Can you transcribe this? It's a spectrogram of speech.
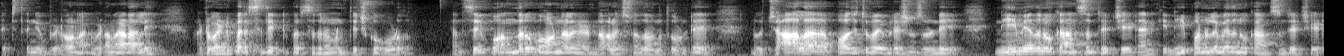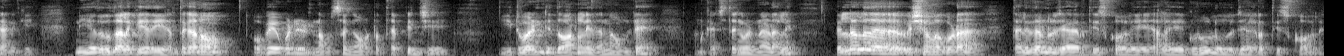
ఖచ్చితంగా విడవ విడనాడాలి. అటువంటి పరిస్థితి ఎట్టి పరిస్థితుల్లో మనం తెచ్చుకోకూడదు. ఎంతసేపు అందరూ బాగుండాలనే ఆలోచన ధోరణితో ఉంటే నువ్వు చాలా పాజిటివ్ వైబ్రేషన్స్ ఉండి నీ మీద నువ్వు కాన్సన్ట్రేట్ చేయడానికి నీ పనుల మీద నువ్వు కాన్సన్ట్రేట్ చేయడానికి నీ ఎదుగుదలకి అది ఎంతగానో ఉపయోగపడే అంశంగా ఉంటుంది తప్పించి ఇటువంటి ధోరణులు ఏదైనా ఉంటే మనం ఖచ్చితంగా వినాడాలి పిల్లల విషయంలో కూడా తల్లిదండ్రులు జాగ్రత్త తీసుకోవాలి అలాగే గురువులు జాగ్రత్త తీసుకోవాలి.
